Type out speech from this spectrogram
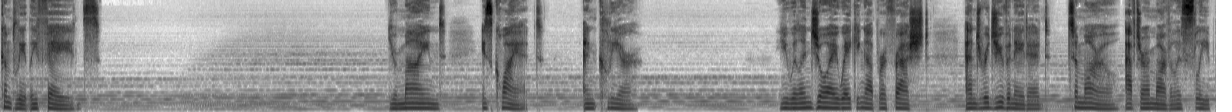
completely fades. Your mind is quiet and clear. You will enjoy waking up refreshed and rejuvenated tomorrow after a marvelous sleep.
